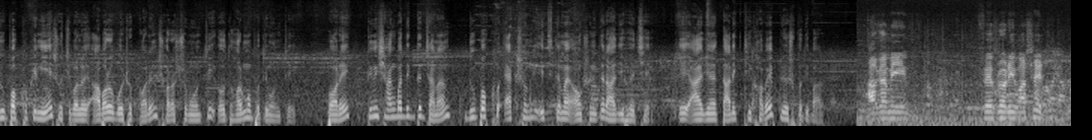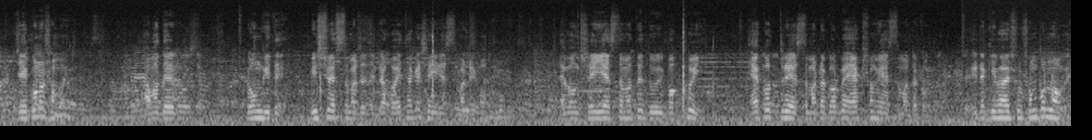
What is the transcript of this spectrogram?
দুপক্ষকে নিয়ে সচিবালয়ে আবারও বৈঠক করেন স্বরাষ্ট্রমন্ত্রী ও ধর্ম প্রতিমন্ত্রী। পরে তিনি সাংবাদিকদের জানান, দুপক্ষ একসঙ্গে ইজতেমায় অংশ নিতে রাজি হয়েছে। এই আয়োজনের তারিখ ঠিক হবে বৃহস্পতিবার। আগামী ফেব্রুয়ারি মাসের যে কোনো সময় আমাদের টঙ্গিতে বিশ্ব ইস্তেমাতে যেটা হয়ে থাকে, সেই ইস্তেমাটি হবে। এবং সেই ইস্তেমাতে দুই পক্ষই একত্রে ইস্তেমাটা করবে, একসঙ্গে ইস্তেমাটা করবে। এটা কীভাবে সুসম্পন্ন হবে,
